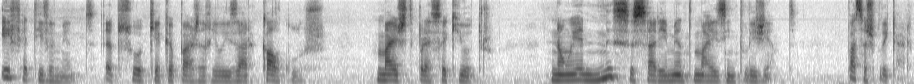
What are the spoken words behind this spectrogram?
efetivamente a pessoa que é capaz de realizar cálculos mais depressa que outro não é necessariamente mais inteligente. Passo a explicar.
